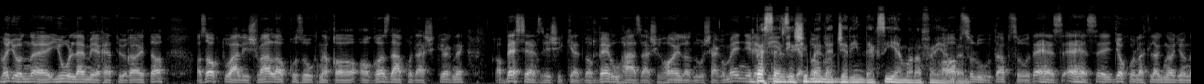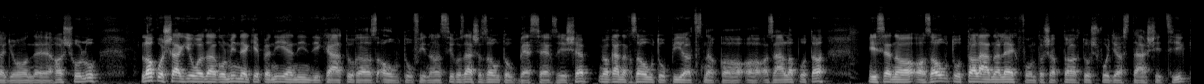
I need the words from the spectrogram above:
nagyon eh, jól lemérhető rajta az aktuális vállalkozóknak, a, a gazdálkodási körnek a beszerzési kedve, a beruházási hajlandósága. Mennyire Beszerzési menedzserindex, ilyen van a fejemben. Abszolút, abszolút. Ehhez, ehhez gyakorlatilag nagyon-nagyon eh, hasonló. Lakossági oldalról mindenképpen ilyen indikátor az autófinanszírozás, az autók beszerzése, magának az autópiacnak a, a, az állapota, hiszen a, az autó talán a legfontosabb tartós fogyasztási cikk,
